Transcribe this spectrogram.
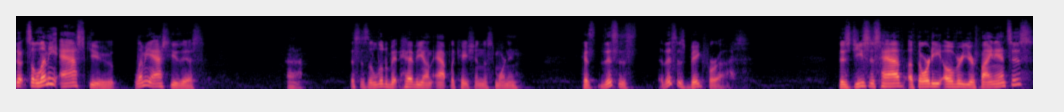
So, so let me ask you, let me ask you this. Uh, this is a little bit heavy on application this morning because this is this is big for us. Does Jesus have authority over your finances?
